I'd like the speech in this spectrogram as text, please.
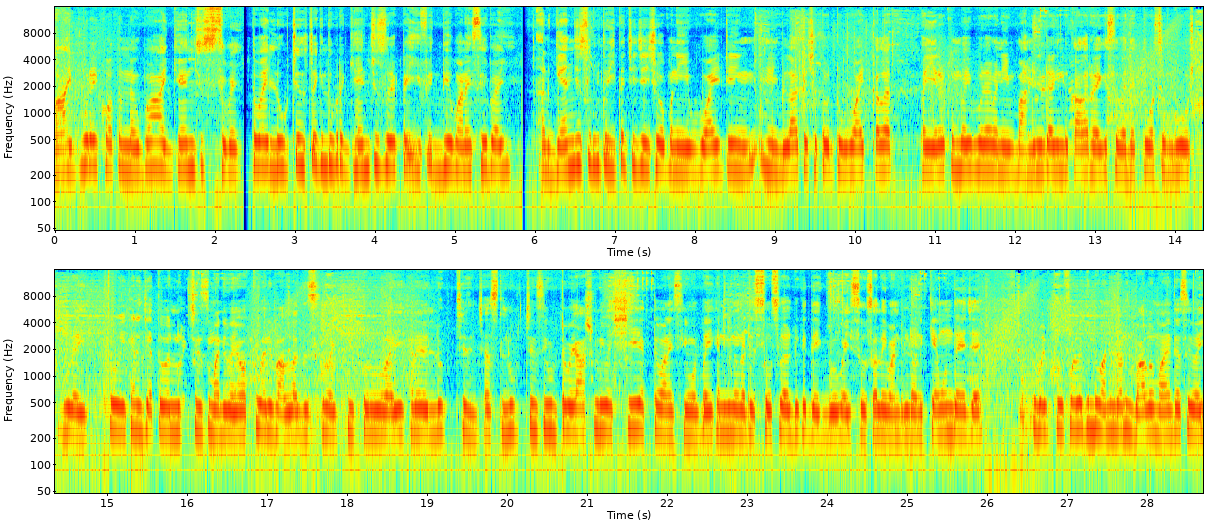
ভাই, পুরাই খতরনাক, ভাই জুসছে ভাই। তো ভাই লুক চেঞ্জটা কিন্তু পুরো জ্ঞান জুসের একটা ইফেক্ট দিয়ে বানাইছে ভাই। আর জ্ঞান জুসের ভিতরে ইতাচ্ছি যেসব মানে হোয়াইটিং ব্ল্যাকের সাথে একটু হোয়াইট কালার ভাই, এরকম ভাই পুরো মানে বান্ডিলটা কিন্তু কালার হয়ে গেছে ভাই, দেখতে পাচ্ছ গোস্ট পুরাই। তো এখানে যতবার লুক চেঞ্জ মারি ভাই, অতবারই ভালো লাগতেছে ভাই, কী করব ভাই? এখানে look change just look change ইমোটটা ভাই আসলে ভাই সেই একটা বানাইছি ইমোট ভাই, এখানে কিন্তু আমরা একটা সোশ্যাল ঢুকে দেখব ভাই সোশ্যালে বান্ডিলটা অনেক কেমন দেয়া যায়। তো ভাই প্রোফাইলে কিন্তু বান্ডিলটা অনেক ভালো মানাইতেছে ভাই,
